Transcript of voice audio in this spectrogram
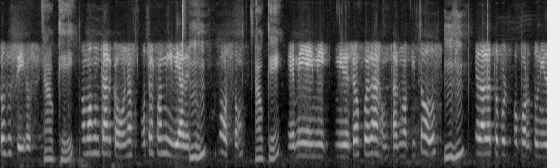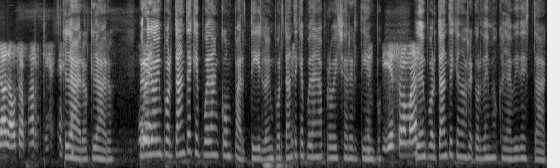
con sus hijos. Ah, ok. Vamos a juntar con una otra familia de su Ujú. Esposo. Ah, ok. Eh, mi, mi, mi deseo fuera juntarnos aquí todos Ujú. y darle tu opor- oportunidad a la otra parte. Claro, claro. Pero Bueno. lo importante es que puedan compartir, lo importante es que puedan aprovechar el tiempo. Y eso nomás. Lo importante es que nos recordemos que la vida está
